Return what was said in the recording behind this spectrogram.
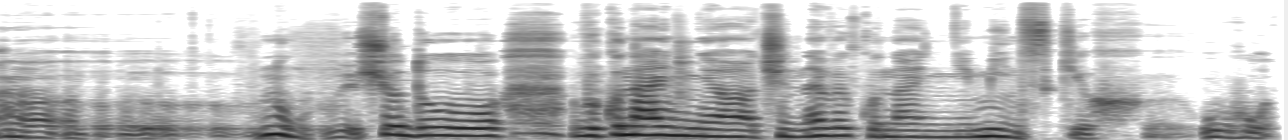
е, ну, щодо виконання чи невиконання мінських угод.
